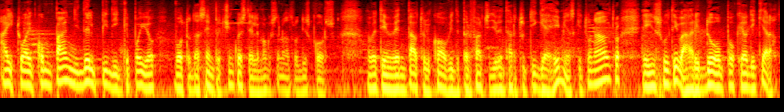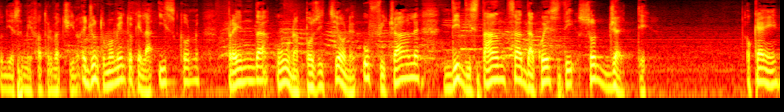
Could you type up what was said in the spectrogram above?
ai tuoi compagni del PD che poi io voto da sempre 5 Stelle, ma questo è un altro discorso. Avete inventato il Covid per farci diventare tutti gay, mi ha scritto un altro, e insulti vari dopo che ho dichiarato di essermi fatto il vaccino. È giunto il momento che la ISCON prenda una posizione ufficiale di distanza da questi soggetti. Ok?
